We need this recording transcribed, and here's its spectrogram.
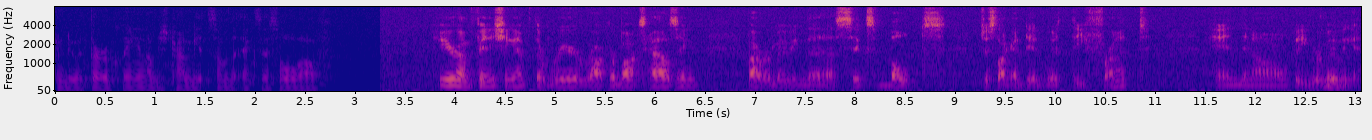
I'll go back and do a thorough clean. I'm just trying to get some of the excess oil off. Here I'm finishing up the rear rocker box housing by removing the six bolts, just like I did with the front and then I'll be removing it.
